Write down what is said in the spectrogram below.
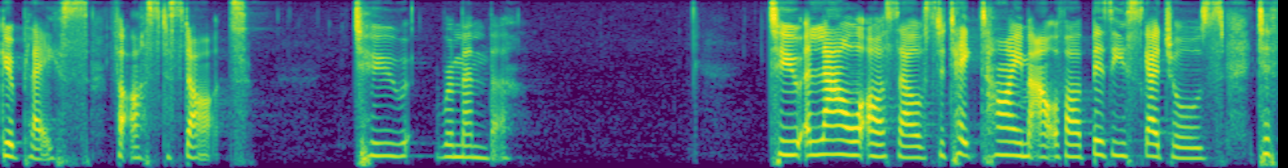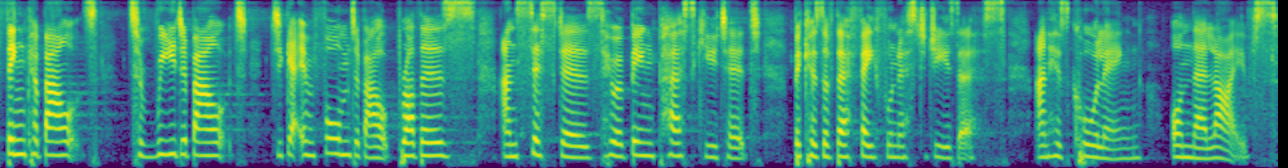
good place for us to start. To remember to allow ourselves to take time out of our busy schedules to think about, to read about, to get informed about brothers and sisters who are being persecuted because of their faithfulness to Jesus and his calling on their lives.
